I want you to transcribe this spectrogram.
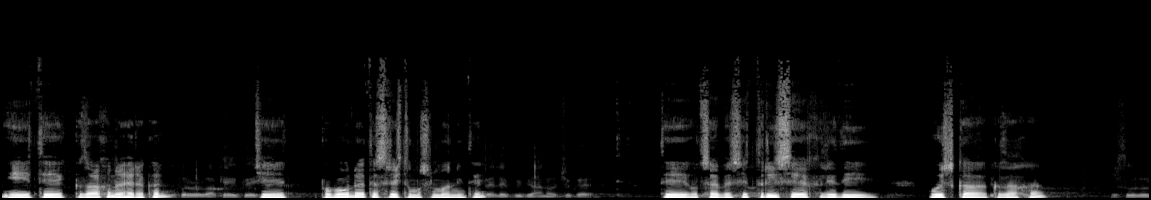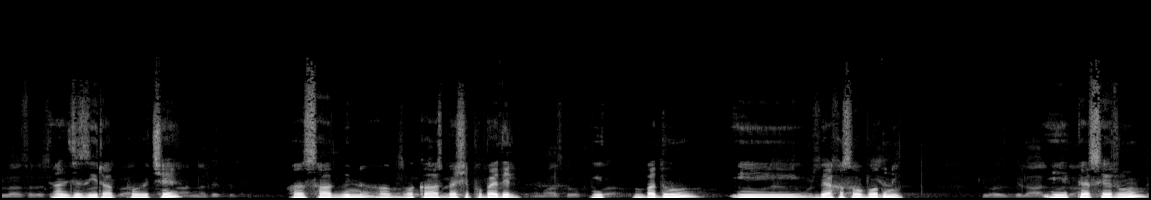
и те казаха на Херакъл, че помогнете срещу мусулманите. Те от себе си 30 хиляди войска казаха. Алджазира повече. Асад бин Вакас беше победил. И Баду и бяха свободни. И Касерун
